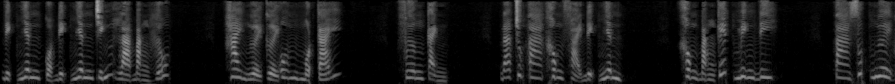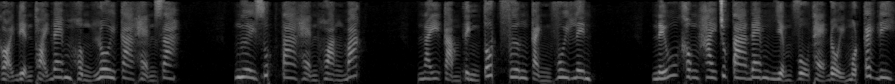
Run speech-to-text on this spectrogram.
Địch nhân của địch nhân chính là bằng hữu. Hai người cười ôm một cái. Phương cảnh. Đã chúng ta không phải địch nhân. Không bằng kết minh đi. Ta giúp ngươi gọi điện thoại đem hồng lôi ca hẹn ra. Ngươi giúp ta hẹn hoàng bác. Nay cảm tình tốt phương cảnh vui lên. Nếu không hai chúng ta đem nhiệm vụ thẻ đổi một cách đi.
